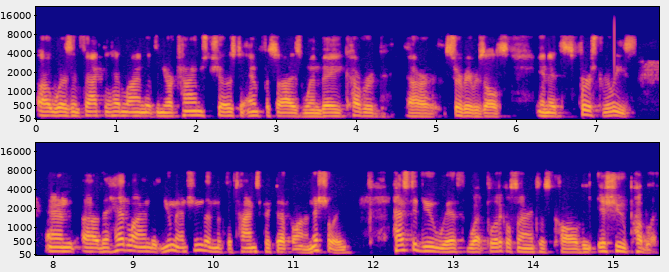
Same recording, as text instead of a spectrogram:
uh, was, in fact, the headline that the New York Times chose to emphasize when they covered our survey results in its first release. And uh, the headline that you mentioned and that the Times picked up on initially has to do with what political scientists call the issue public.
